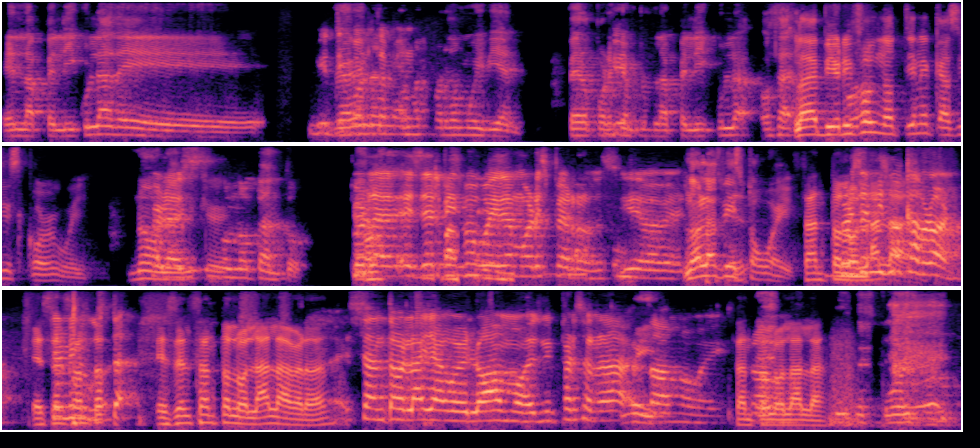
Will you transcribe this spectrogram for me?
En la película de Beautiful Revenant no también. me acuerdo muy bien. Pero, por ejemplo, en la película, o sea, La de Beautiful no tiene casi score, güey. no, Pero la de Beautiful no tanto. Pero la- es el mismo güey de Amores Perros y de Babel. No la has visto, güey. Santo Pero es el mismo cabrón. Es Es el el mismo. santo, Gusta... es el Santo Lolala, ¿verdad? Santa Olaya, güey, lo amo. Es mi persona, Güey. lo amo, güey. Santo Lo. Lolala. Sus scores son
